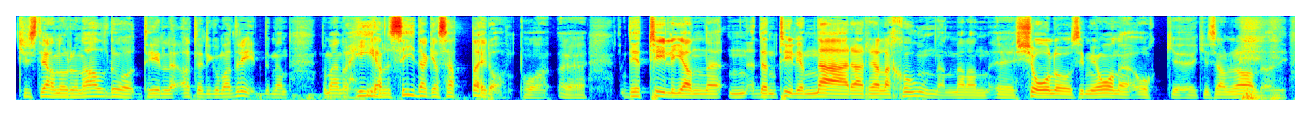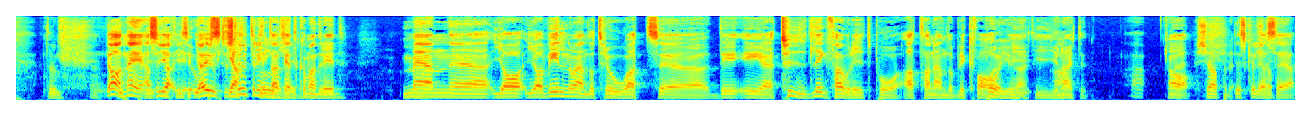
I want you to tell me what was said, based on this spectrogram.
Cristiano Ronaldo till Atletico Madrid, men de har ändå helsida Gazetta idag på eh, det är tydligen, den tydligen nära relationen mellan eh, Cholo Simeone och eh, Cristiano Ronaldo. De, ja, nej, alltså jag, jag utesluter inte Atletico Madrid. Men eh, jag, jag vill nog ändå tro att eh, det är tydlig favorit på att han ändå blir kvar På i, United. i United. Ja, Nej, köper det. det skulle jag Köper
